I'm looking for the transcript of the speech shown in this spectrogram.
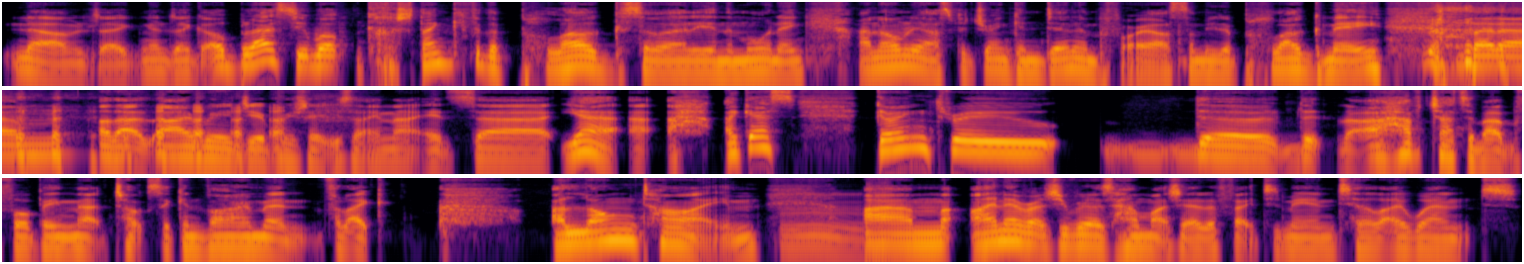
no, I'm joking. I'm joking. Oh, bless you. Well, gosh, thank you for the plug so early in the morning. I normally ask for drink and dinner before I ask somebody to plug me, but um, oh, that, I really do appreciate you saying that. It's uh, yeah, I, I guess going through the, the I have chatted about before being that toxic environment for like a long time. Mm. Um, I never actually realized how much it had affected me until I went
